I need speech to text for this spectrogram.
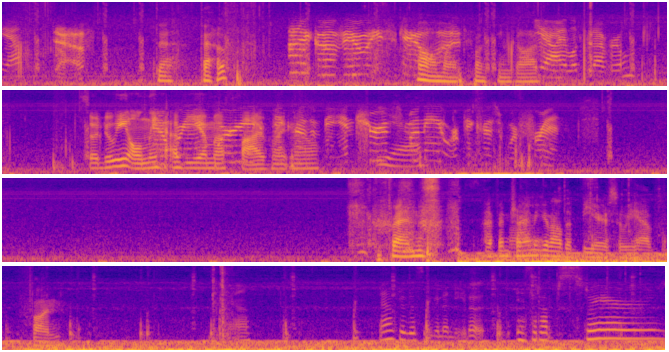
Yeah. Dev? De- Dev? I got very scared. Oh my fucking god. Yeah, I looked at everyone. So do we only Now, have were you EMF worried 5 right because now? of the insurance Yeah. money or because we're friends? Friends. I've been trying to get all the beer so we have fun. Yeah. After this, I'm gonna need it. Is it upstairs?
